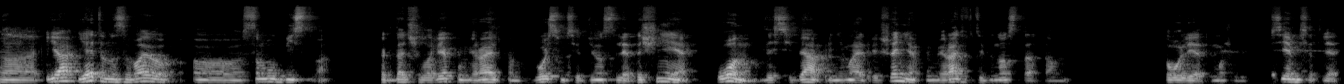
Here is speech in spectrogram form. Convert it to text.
я, я это называю э, самоубийство, когда человек умирает там, в 80-90 лет. Точнее, он для себя принимает решение умирать в 90, там, 100 лет, может быть, 70 лет.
